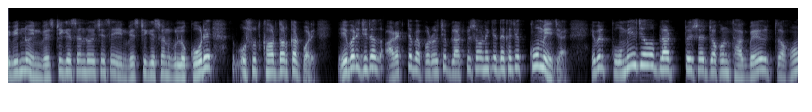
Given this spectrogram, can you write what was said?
বিভিন্ন ইনভেস্টিগেশন রয়েছে। সেই ইনভেস্টিগেশনগুলো করে ওষুধ খাওয়ার দরকার পড়ে। এবারে যেটা আরেকটা ব্যাপার রয়েছে ব্লাড প্রেশার অনেকে দেখা যায় কমে যায়। এবার কমে যাওয়া ব্লাড প্রেশার যখন থাকবে, তখন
